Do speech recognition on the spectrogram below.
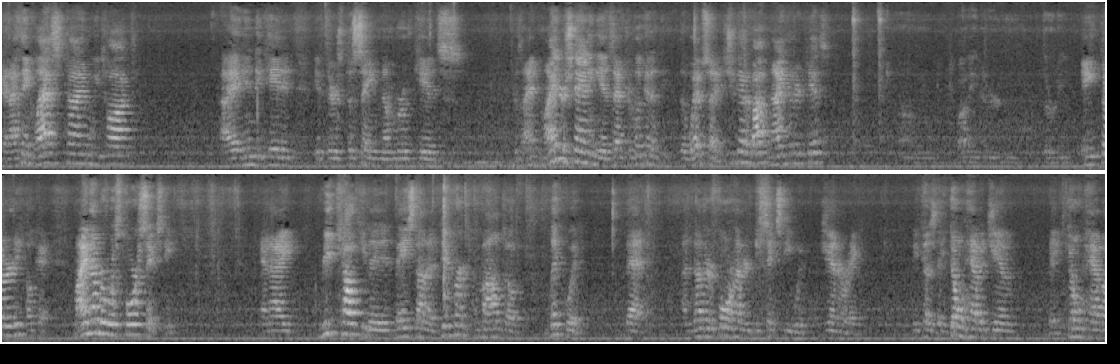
And I think last time we talked, I had indicated if there's the same number of kids. Because my understanding is, after looking at the the website, is you got about nine hundred kids? Um, About eight hundred and thirty. Eight thirty, okay. My number was four sixty, and I recalculated based on a different amount of liquid that another four hundred and sixty would generate. Because they don't have a gym, they don't have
